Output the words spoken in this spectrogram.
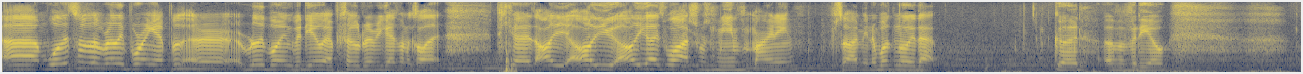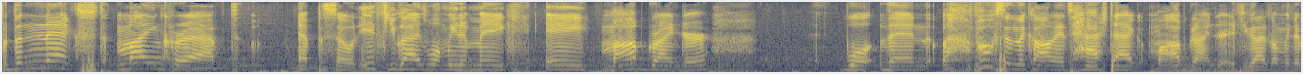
Um, well, this was a really boring episode, uh, really boring video episode, whatever you guys want to call it, because all you, all you, all you guys watched was me mining. So I mean, it wasn't really that good of a video. But the next Minecraft episode, if you guys want me to make a mob grinder, well then post in the comments hashtag mob grinder. If you guys want me to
